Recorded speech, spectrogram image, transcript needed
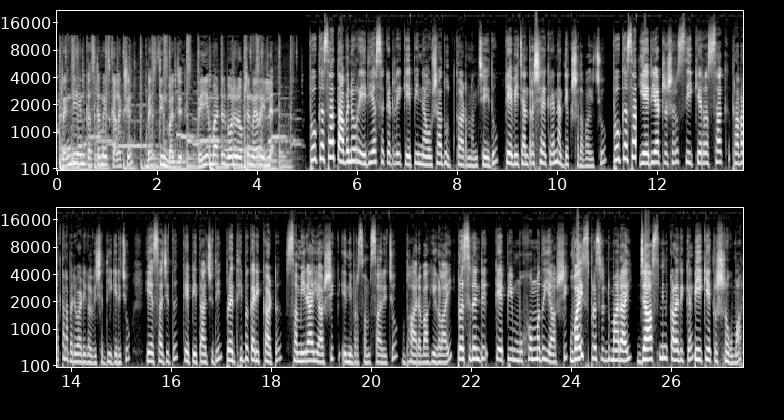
Trendy and customise collection best in budget തെയ്യം പാട്ടിൽ പോലൊരു ഓപ്ഷൻ വേറെ ഇല്ല. Pukasa Thavanur area secretary K P Noushad ഉദ്ഘാടനം ചെയ്തു. കെ വി ചന്ദ്രശേഖരൻ അധ്യക്ഷത വഹിച്ചു. Pukasa area treasurer C K Razak പ്രവർത്തന പരിപാടികൾ വിശദീകരിച്ചു. A Sajith K P Thajudheen Pradeep Karikkattu Sameera Yashik എന്നിവർ സംസാരിച്ചു. ഭാരവാഹികളായി president K P Muhammad Yashik vice പ്രസിഡന്റുമാരായി Jasmine Kalarikkal P K Krishnakumar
